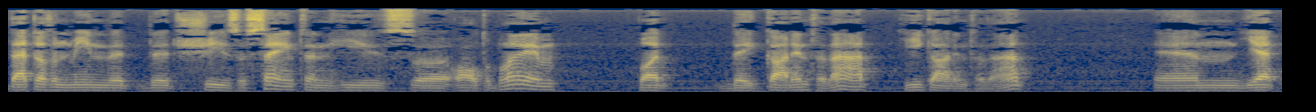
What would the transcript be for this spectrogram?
that doesn't mean that, that she's a saint and he's uh, all to blame, but they got into that. He got into that and yet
